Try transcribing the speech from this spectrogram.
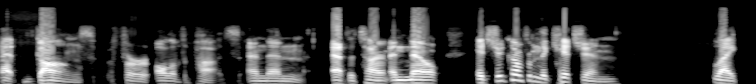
get gongs for all of the pods. And then at the time, and now it should come from the kitchen, like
